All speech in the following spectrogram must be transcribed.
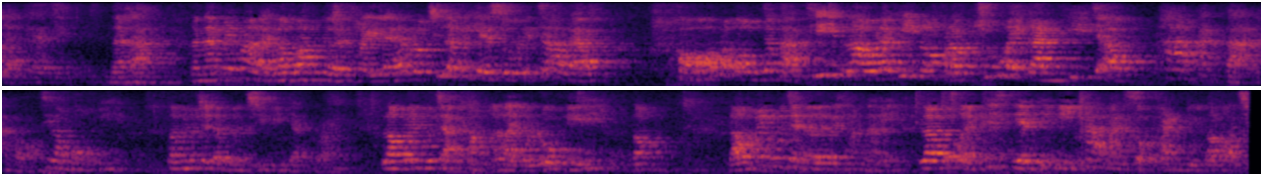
อย่างแท้จริงนะคะดังนั้นไม่ว่าอะไรเราวันเกิดใหม่แล้ว เราเชื่อพระเยซูคริสต์เจ้าแล้วขอพระองค์เจะค่ะที่เราและพี่น้องเราช่วยกันที่จะเอาผ้าพันตานั้นออกที่เรามองไม่ เราไม่รู้จะดำเนินชีวิตอย่างไร เราไม่รู้จะทำอะไรบนโลกนี้ที่ถูกต้อง เราไม่รู้จะเดินไปทางไหน เราก็เหมือนคริสเตียนที่มีผ้าพันศพพันอยู่ตลอดชีวิ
